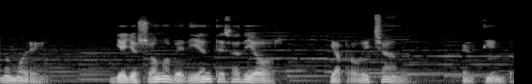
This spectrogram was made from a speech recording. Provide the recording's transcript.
no mueren y ellos son obedientes a Dios y aprovechan el tiempo.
